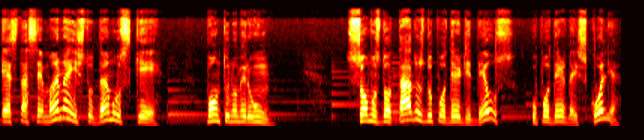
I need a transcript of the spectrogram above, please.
Esta semana estudamos que, ponto número 1, um, somos dotados do poder de Deus, o poder da escolha.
